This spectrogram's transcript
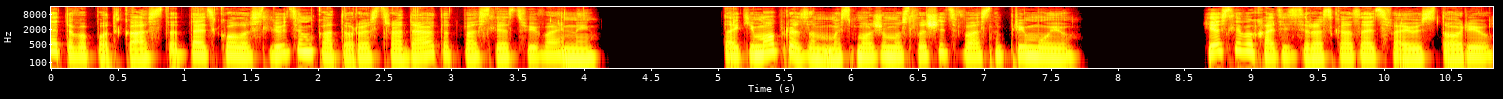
этого подкаста — дать голос людям, которые страдают от последствий войны. Таким образом, мы сможем услышать вас напрямую. Если вы хотите рассказать свою историю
